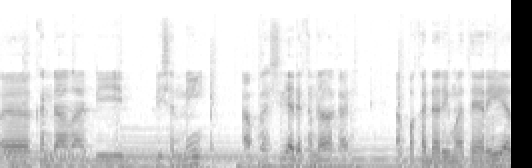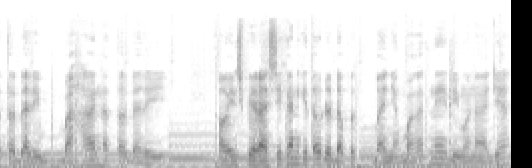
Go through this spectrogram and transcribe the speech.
Eh, kendala di di seni apa sih? Ada kendala kan? Apakah dari materi atau dari bahan atau dari kalau inspirasi kan kita udah dapat banyak banget nih di mana aja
